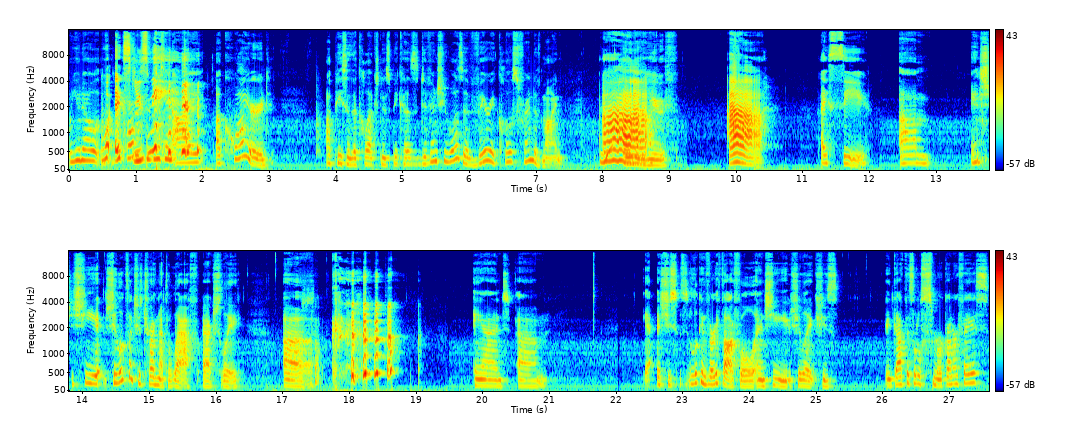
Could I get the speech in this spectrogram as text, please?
you know, What? Excuse me? reason I acquired a piece of the collection is because Da Vinci was a very close friend of mine Ah. youth. Ah. I see. Um, and she, she she looks like she's trying not to laugh, actually. Uh, and um, yeah, she's looking very thoughtful, and she she like she's got this little smirk on her face,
